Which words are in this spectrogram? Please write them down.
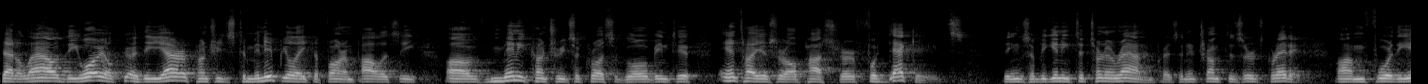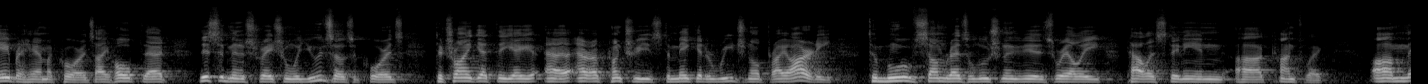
that allowed the oil, the Arab countries to manipulate the foreign policy of many countries across the globe into anti-Israel posture for decades. Things are beginning to turn around, and President Trump deserves credit um, for the Abraham Accords. I hope that this administration will use those accords to try and get the uh, Arab countries to make it a regional priority to move some resolution of the Israeli Palestinian uh, conflict. Um,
